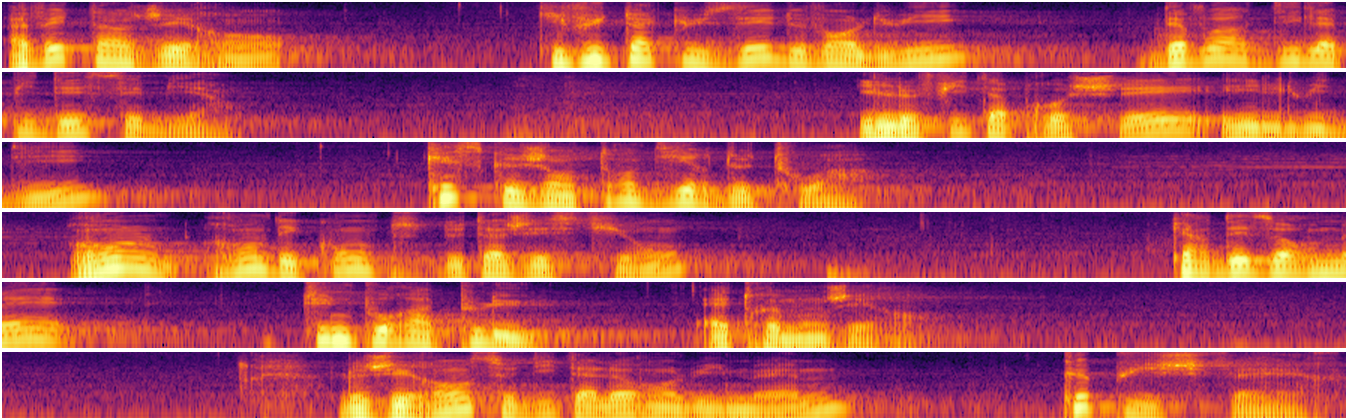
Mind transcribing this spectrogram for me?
avait un gérant qui fut accusé devant lui d'avoir dilapidé ses biens. Il le fit approcher et il lui dit, Qu'est-ce que j'entends dire de toi? Rendez compte de ta gestion, car désormais, tu ne pourras plus être mon gérant. Le gérant se dit alors en lui-même, Que puis-je faire,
